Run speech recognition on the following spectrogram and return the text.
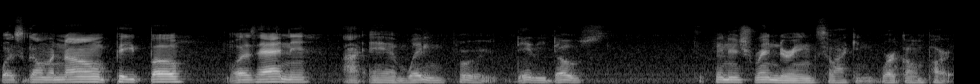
What's going on, people? What's happening? I am waiting for Daily Dose to finish rendering so I can work on part.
